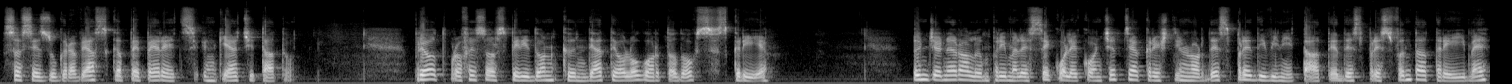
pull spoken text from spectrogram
să se zugrăvească pe pereți. Încheia citatul. Preot profesor Spiridon Cândea, teolog ortodox, scrie În general, în primele secole, concepția creștinilor despre divinitate, despre Sfânta Treime,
